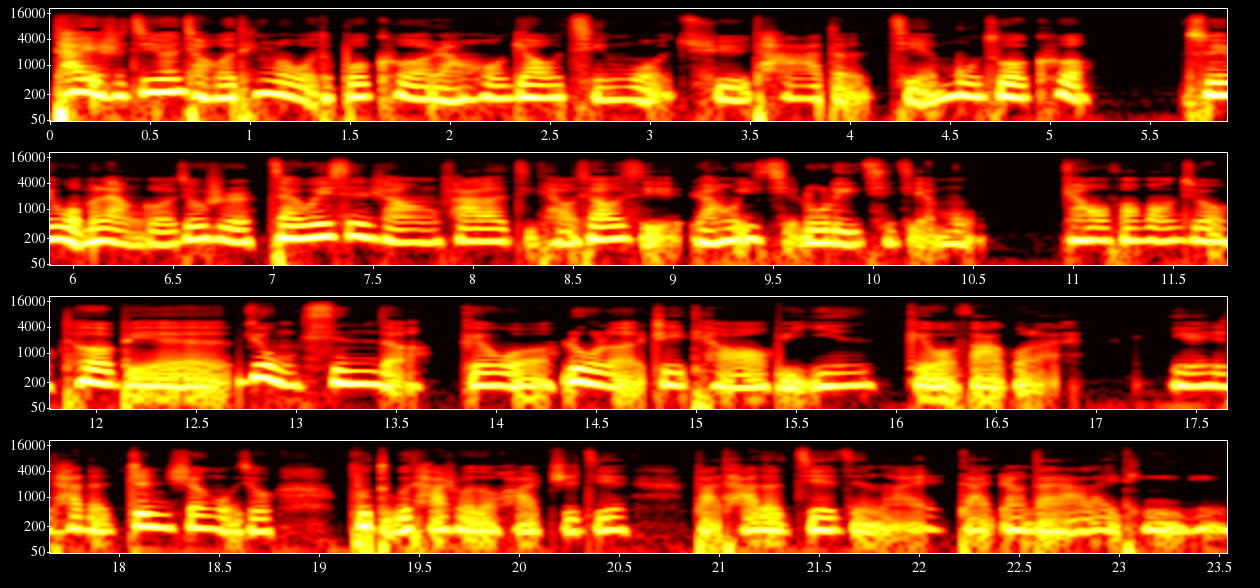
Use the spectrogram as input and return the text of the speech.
他也是机缘巧合听了我的播客，然后邀请我去他的节目做客，所以我们两个就是在微信上发了几条消息，然后一起录了一期节目。然后芳芳就特别用心的给我录了这条语音，给我发过来。因为是他的真声，我就不读他说的话，直接把他的接进来，大让大家来听一听。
